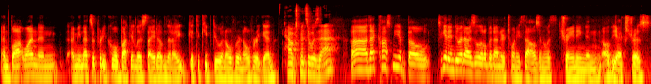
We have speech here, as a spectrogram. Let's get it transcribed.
and bought one and I mean that's a pretty cool bucket list item that I get to keep doing over and over again. How expensive was that? Uh, that cost me about to get into it. I was a little bit under twenty thousand with training and all the extras.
